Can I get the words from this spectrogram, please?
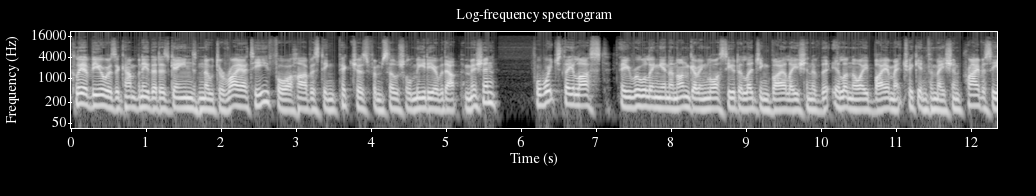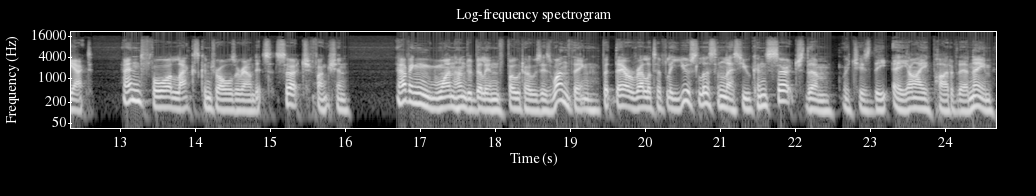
Clearview is a company that has gained notoriety for harvesting pictures from social media without permission, for which they lost a ruling in an ongoing lawsuit alleging violation of the Illinois Biometric Information Privacy Act. And 4 lacks controls around its search function. Having 100 billion photos is one thing, but they are relatively useless unless you can search them, which is the AI part of their name.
